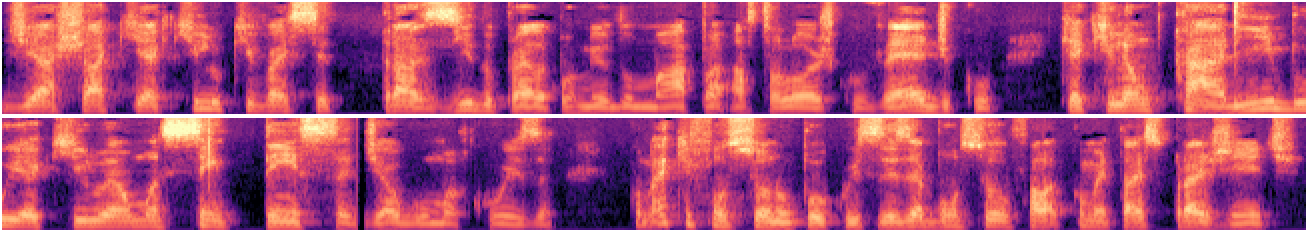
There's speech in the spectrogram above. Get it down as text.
de achar que aquilo que vai ser trazido para ela por meio do mapa astrológico védico, que aquilo é um carimbo e aquilo é uma sentença de alguma coisa. Como é que funciona um pouco isso? Às vezes é bom o senhor falar, comentar isso para a gente.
